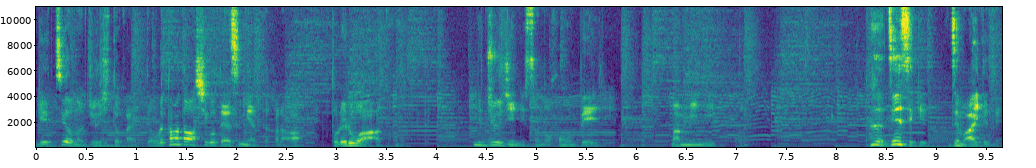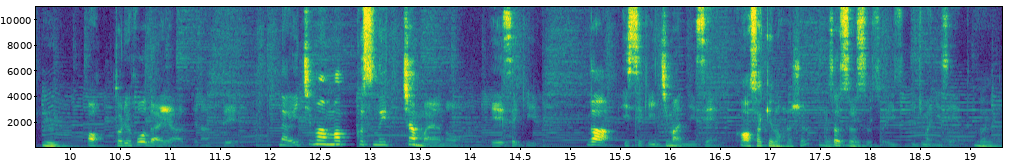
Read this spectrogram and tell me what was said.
月曜の10時とかやって俺たまたま仕事休みやったからあ取れるわと思って。で10時にそのホームページ、まあ、見に行って。全席全部空いてて。うん。あ取り放題やってなって。なんか一番マックスのいっちゃん前の A 席が1席1万2000円あ、さっきの話ね。そうそうそうそう1万2000円とか。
